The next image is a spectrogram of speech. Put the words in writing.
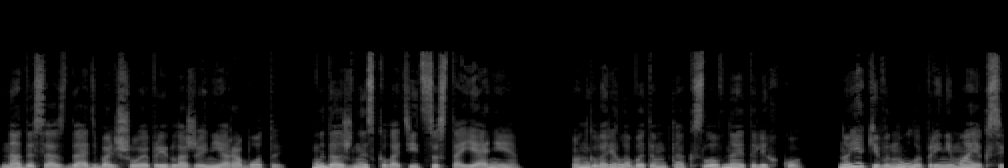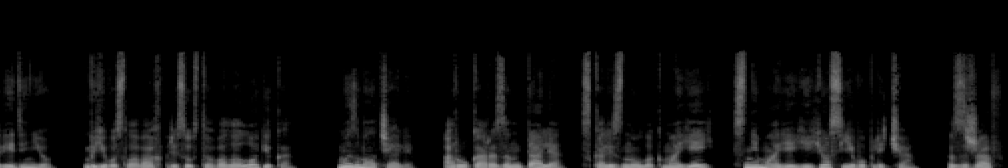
надо создать большое предложение работы. Мы должны сколотить состояние. Он говорил об этом так, словно это легко. Но я кивнула, принимая к сведению. В его словах присутствовала логика. Мы замолчали. а рука Розенталя скользнула к моей, снимая ее с его плеча. Сжав,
